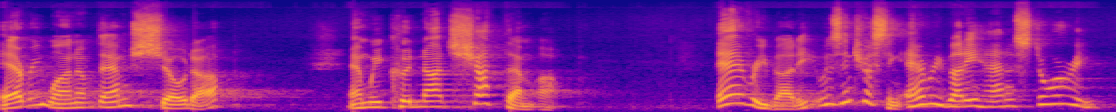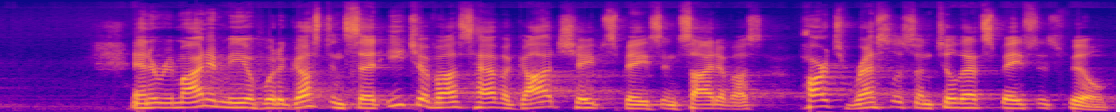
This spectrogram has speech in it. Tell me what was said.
Every one of them showed up, and we could not shut them up. Everybody, it was interesting, everybody had a story. And it reminded me of what Augustine said each of us have a God shaped space inside of us, hearts restless until that space is filled.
